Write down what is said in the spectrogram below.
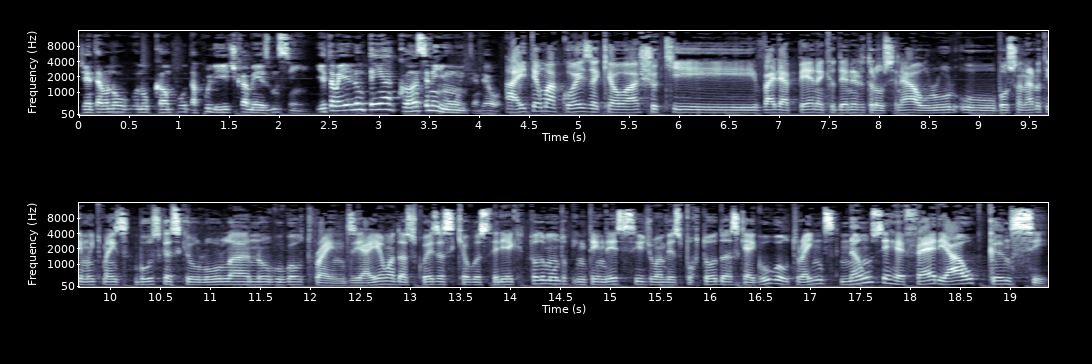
já entramos no, no campo da política mesmo, sim. E também ele não tem alcance nenhum, entendeu? Aí tem uma coisa que eu acho que vale a pena que o Denner trouxe, né? Ah, o, Lula, o Bolsonaro tem muito mais buscas que o Lula no Google Trends. E aí é uma das coisas que eu gostaria que todo mundo entendesse de uma vez por todas, que é Google Trends não se refere a alcance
